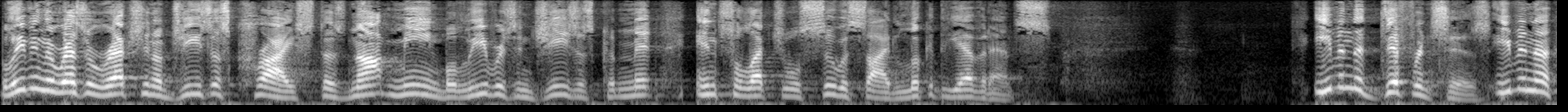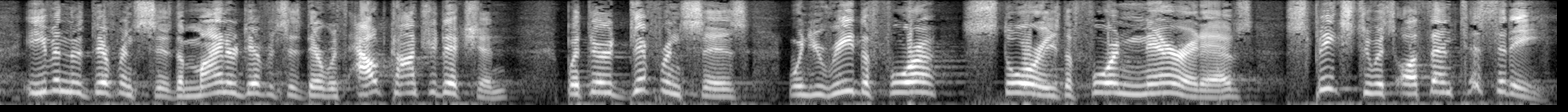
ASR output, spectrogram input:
Believing the resurrection of Jesus Christ does not mean believers in Jesus commit intellectual suicide. Look at the evidence. Even the differences, even the, even the differences, the minor differences, they're without contradiction but there are differences when you read the four stories, the four narratives, speaks to its authenticity.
